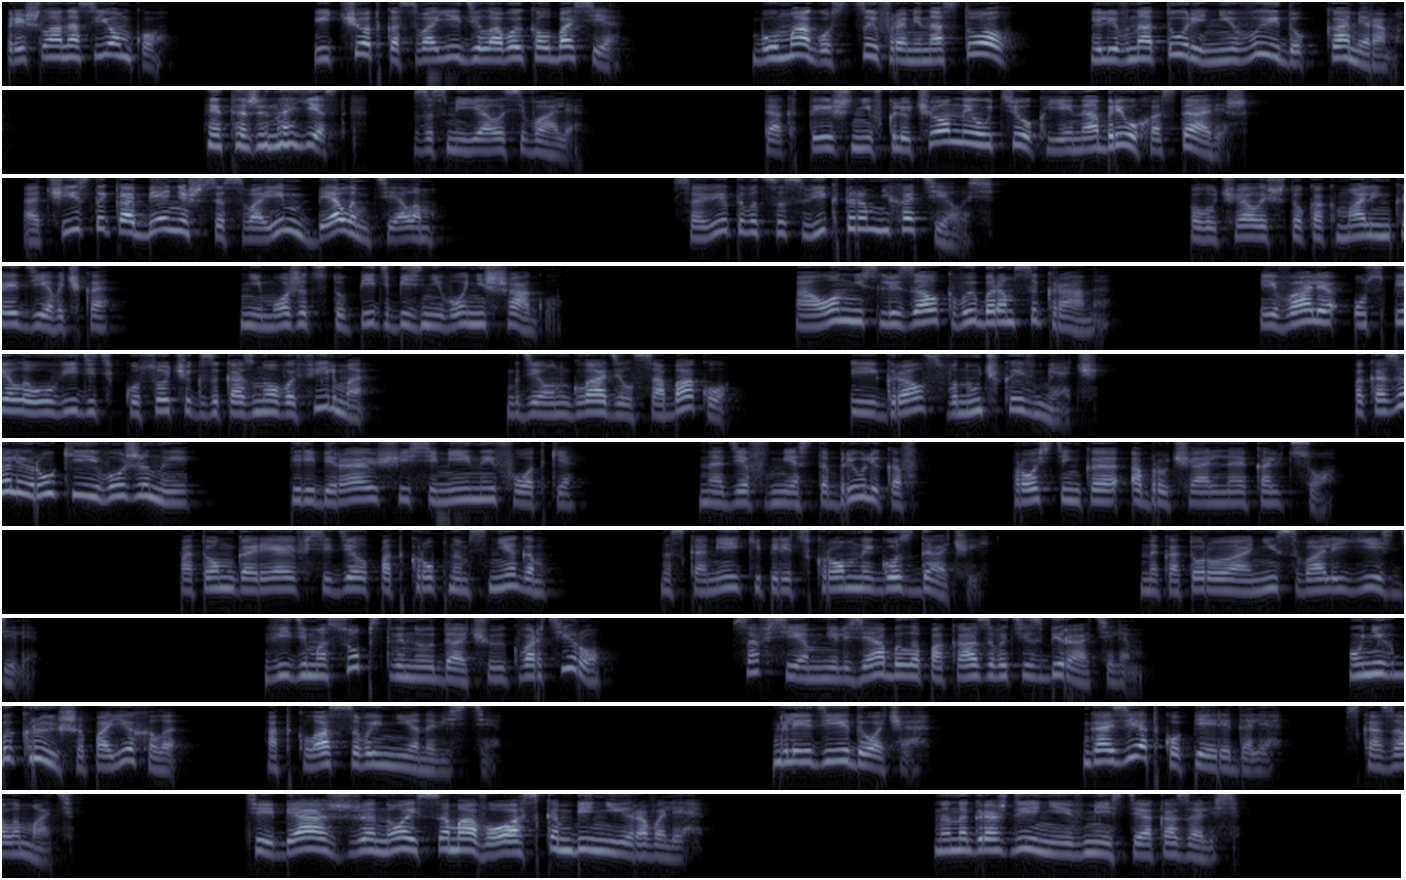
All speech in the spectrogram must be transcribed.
Пришла на съемку и четко своей деловой колбасе. Бумагу с цифрами на стол или в натуре не выйду к камерам. «Это же наезд!» – засмеялась Валя. «Так ты ж не включенный утюг ей на брюхо ставишь, а чисто кабенишься своим белым телом». Советоваться с Виктором не хотелось. Получалось, что как маленькая девочка – не может ступить без него ни шагу. А он не слезал к выборам с экрана. И Валя успела увидеть кусочек заказного фильма, где он гладил собаку и играл с внучкой в мяч. Показали руки его жены, перебирающей семейные фотки, надев вместо брюликов простенькое обручальное кольцо. Потом Горяев сидел под крупным снегом на скамейке перед скромной госдачей, на которую они с Валей ездили. Видимо, собственную дачу и квартиру совсем нельзя было показывать избирателям. У них бы крыша поехала от классовой ненависти. «Гляди, доча, газетку передали», — сказала мать. Тебя с женой самого скомбинировали. На награждении вместе оказались.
